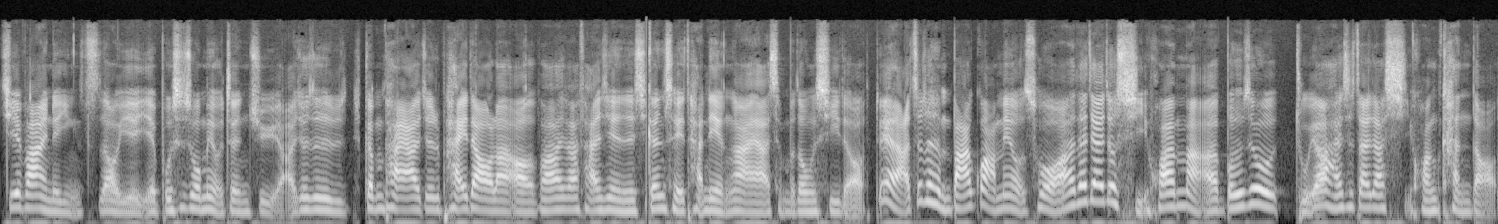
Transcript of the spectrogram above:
揭发你的隐私哦，也也不是说没有证据啊，就是跟拍啊，就是拍到了哦，发发发现跟谁谈恋爱啊，什么东西的哦，对啊，这是很八卦，没有错啊，大家就喜欢嘛，而不是就主要还是大家喜欢看到。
